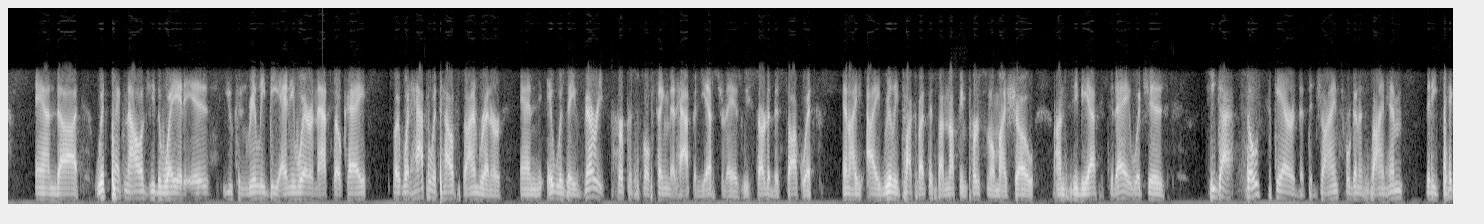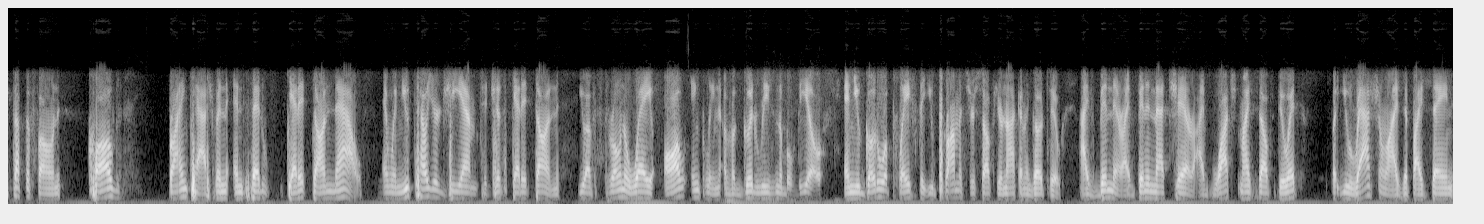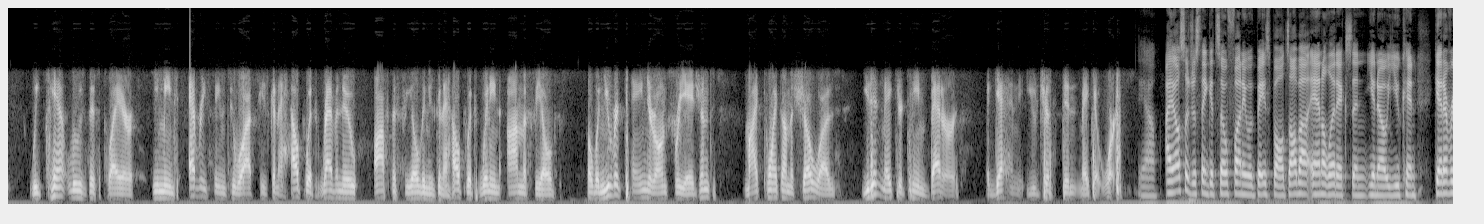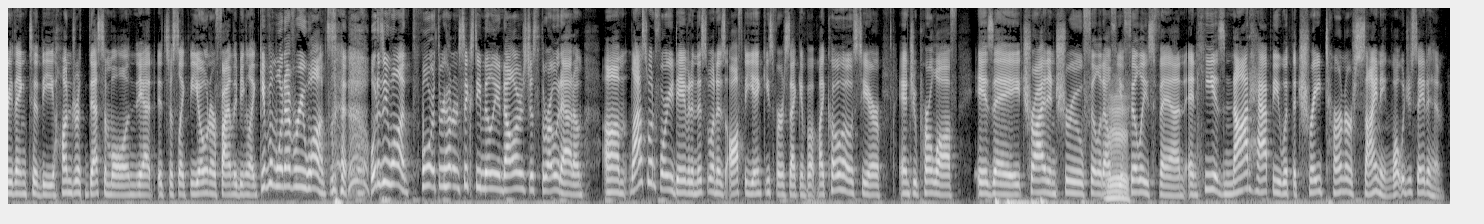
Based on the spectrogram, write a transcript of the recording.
And uh, with technology the way it is, you can really be anywhere, and that's okay. But what happened with Hal Steinbrenner, and it was a very purposeful thing that happened yesterday as we started this talk with, and I, I really talked about this on Nothing Personal, my show on CBS today, which is he got so scared that the Giants were going to sign him that he picked up the phone, called Brian Cashman, and said, "Get it done now." And when you tell your GM to just get it done, you have thrown away all inkling of a good, reasonable deal, and you go to a place that you promise yourself you're not going to go to. I've been there. I've been in that chair. I've watched myself do it but you rationalize it by saying we can't lose this player. He means everything to us. He's going to help with revenue off the field, and he's going to help with winning on the field. But when you retain your own free agent, my point on the show was you didn't make your team better. Again, you just didn't make it worse. Yeah. I also just think it's so funny with baseball. It's all about analytics and, you know, you can get everything to the hundredth decimal and yet it's just like the owner finally being like, give him whatever he wants. what does he want? Four, $360 million? Just throw it at him. Um, last one for you, David, and this one is off the Yankees for a second, but my co-host here, Andrew Perloff, is a tried and true Philadelphia Phillies fan, and he is not happy with the Trea Turner signing. What would you say to him?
